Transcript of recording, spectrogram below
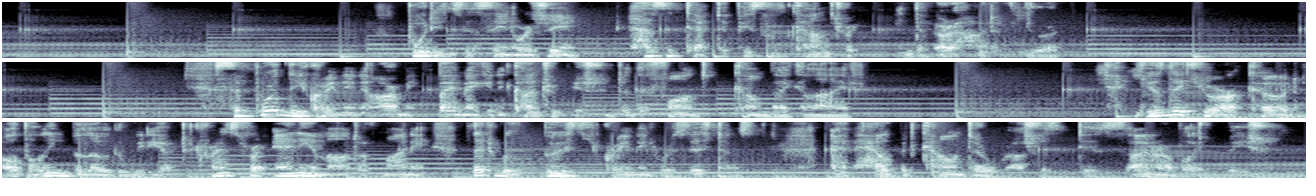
Putin's insane regime has attacked a peaceful country in the very heart of Europe. Support the Ukrainian army by making a contribution to the fund Come Back Alive. Use the QR code or the link below the video to transfer any amount of money that will boost Ukrainian resistance and help it counter Russia's dishonorable invasion.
